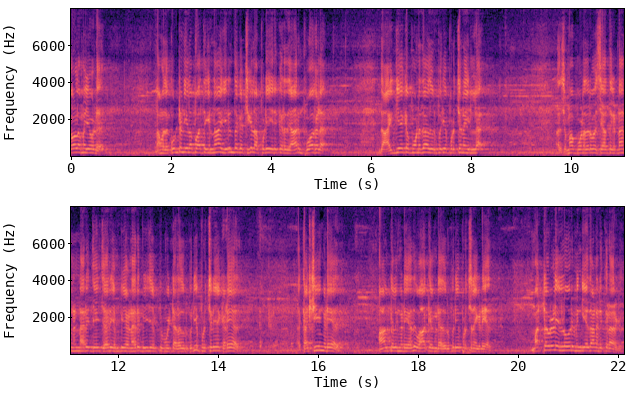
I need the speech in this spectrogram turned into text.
தோழமையோடு நமது கூட்டணியில் பார்த்தீங்கன்னா இருந்த கட்சிகள் அப்படியே இருக்கிறது யாரும் போகலை. இந்த ஐக்கியக்க போனது அது ஒரு பெரிய பிரச்சனை இல்லை. அது சும்மா போன தடவை சேர்த்துக்கிட்டா நின்னார் ஜெயிச்சார் எம்பி ஆனார் பிஜேபி போயிட்டார். அது ஒரு பெரிய பிரச்சனையே கிடையாது. கட்சியும் கிடையாது. ஆட்களும் கிடையாது வாக்களும் கிடையாது. ஒரு பெரிய பிரச்சனை கிடையாது. மற்றவர்கள் எல்லோரும் இங்கே தான் இருக்கிறார்கள்.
